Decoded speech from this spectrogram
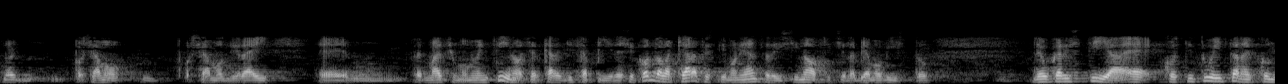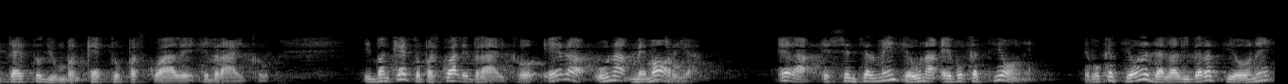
Noi possiamo possiamo direi eh, fermarci un momentino a cercare di capire. Secondo la chiara testimonianza dei sinottici, l'abbiamo visto, l'Eucaristia è costituita nel contesto di un banchetto pasquale ebraico. Il banchetto pasquale ebraico era una memoria, era essenzialmente una evocazione, evocazione della liberazione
